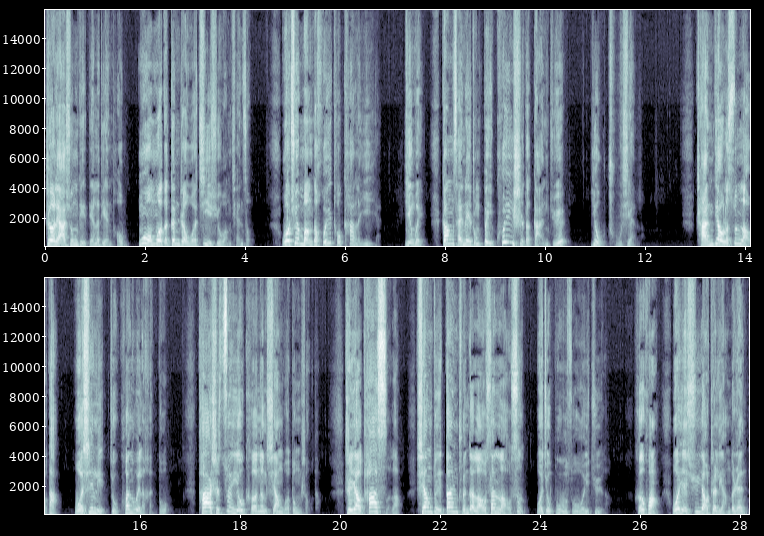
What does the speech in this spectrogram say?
这俩兄弟点了点头，默默地跟着我继续往前走。我却猛地回头看了一眼，因为。刚才那种被窥视的感觉又出现了。铲掉了孙老大，我心里就宽慰了很多。他是最有可能向我动手的，只要他死了，相对单纯的老三、老四，我就不足为惧了。何况我也需要这两个人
